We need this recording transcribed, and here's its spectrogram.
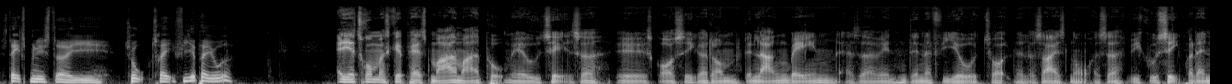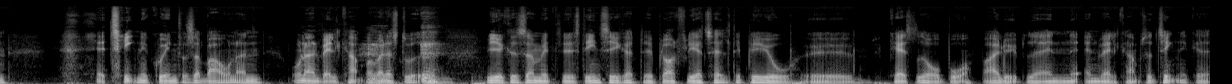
statsminister i to, tre, fire perioder? Jeg tror, man skal passe meget, meget på med at udtale sig øh, skråsikkert om den lange bane. Altså enten den er 4, 8, 12 eller 16 år. Altså vi kunne se, hvordan tingene kunne ændre sig bare under en, under en valgkamp, og hvad der stod virkede som et øh, stensikkert øh, blot flertal. Det blev jo øh, kastet over bord bare i løbet af en, af en valgkamp, så tingene kan,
